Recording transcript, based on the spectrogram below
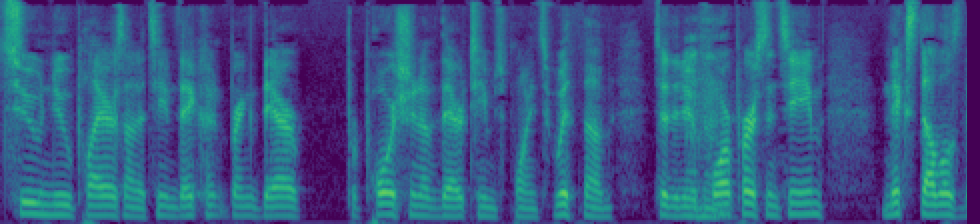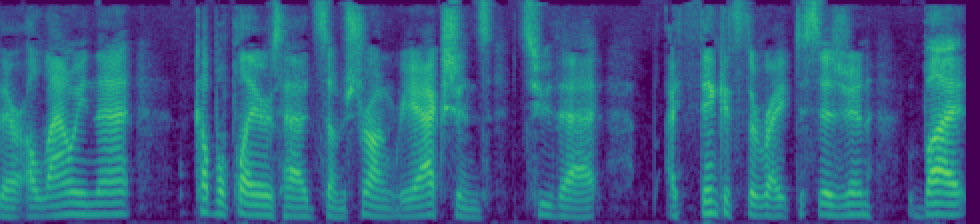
two new players on a team, they couldn't bring their proportion of their team's points with them to the new Mhm. four person team. Mixed doubles, they're allowing that. A couple players had some strong reactions to that. I think it's the right decision, but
